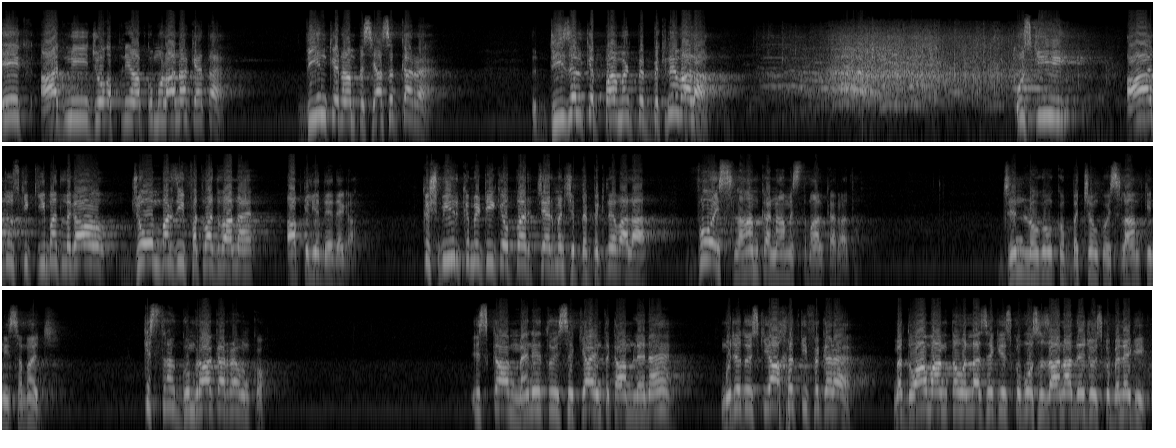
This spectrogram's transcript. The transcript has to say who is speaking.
Speaker 1: एक आदमी जो अपने आप को मौलाना कहता है, दीन के नाम पे सियासत कर रहा है, डीजल के परमिट पे बिकने वाला, उसकी, आज उसकी कीमत लगाओ, जो मर्ज़ी फतवा दिवाना है, आपके लिए दे देगा। कश्मीर कमेटी के ऊपर चेयरमैनशिप पे बिकने वाला, वो इस्लाम का नाम इस्तेमाल कर रहा था। जिन लोगों को, बच्चों को इस्लाम की नहीं समझ किस तरह गुमराह कर रहा है उनको? इसका मैंने तो इससे क्या इंतकाम लेना है? मुझे तो इसकी आखिरत की फ़िक्र है। मैं दुआ माँगता हूँ अल्लाह से कि इसको वो सजा ना दे जो इसको मिलेगी।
